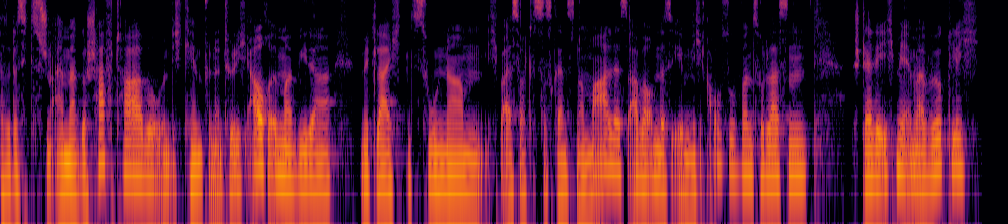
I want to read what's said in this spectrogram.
also dass ich das schon einmal geschafft habe und ich kämpfe natürlich auch immer wieder mit leichten Zunahmen. Ich weiß auch, dass das ganz normal ist, aber um das eben nicht ausufern zu lassen, stelle ich mir immer wirklich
